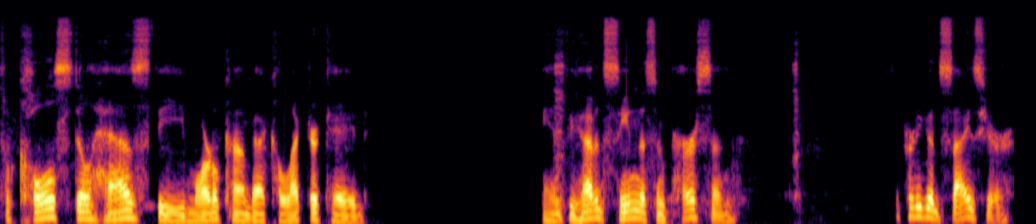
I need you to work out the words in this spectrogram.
So Cole still has the Mortal Kombat Collectorcade. And if you haven't seen this in person, it's a pretty good size here.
